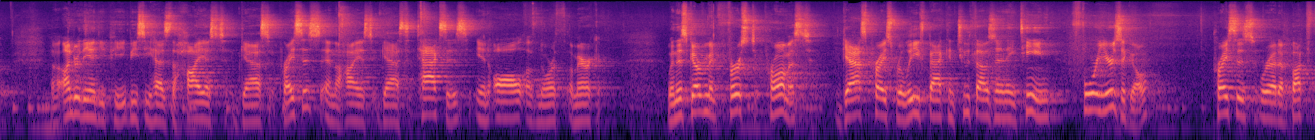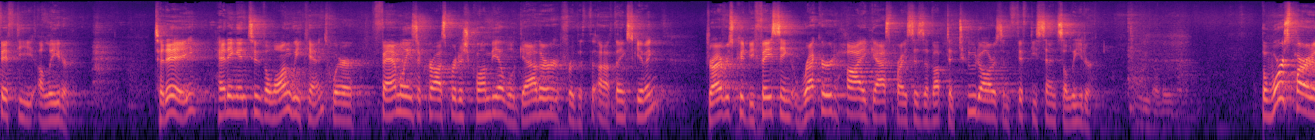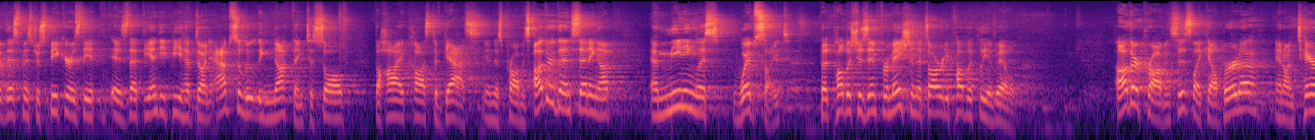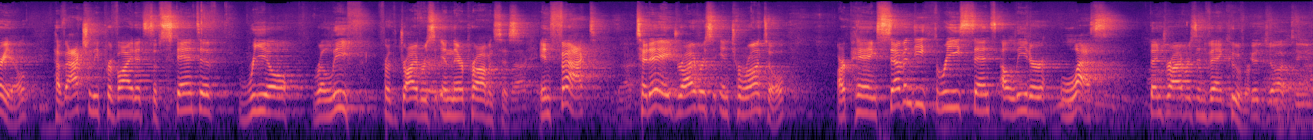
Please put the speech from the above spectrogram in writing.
Uh, under the NDP, BC has the highest gas prices and the highest gas taxes in all of North America. When this government first promised gas price relief back in 2018, four years ago, prices were at a buck 50 a litre. Today, heading into the long weekend where families across British Columbia will gather for the th- uh, Thanksgiving, drivers could be facing record high gas prices of up to $2.50 a litre. The worst part of this, Mr. Speaker, is, the, is that the NDP have done absolutely nothing to solve the high cost of gas in this province, other than setting up a meaningless website that publishes information that's already publicly available. Other provinces, like Alberta and Ontario, have actually provided substantive, real relief for the drivers in their provinces. In fact, today, drivers in Toronto are paying 73 cents a litre less than drivers in Vancouver. Good job, team.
